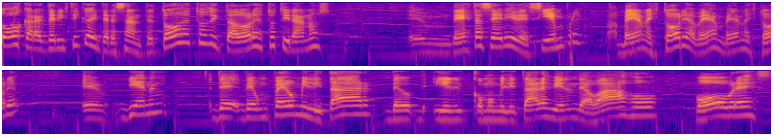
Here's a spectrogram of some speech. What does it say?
todos características interesantes, todos estos dictadores, estos tiranos em, de esta serie y de siempre, vean la historia, vean, vean la historia, eh, vienen de, un peo militar, y como militares vienen de abajo, pobres,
